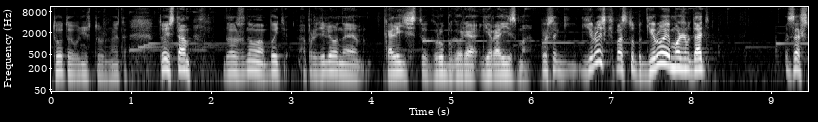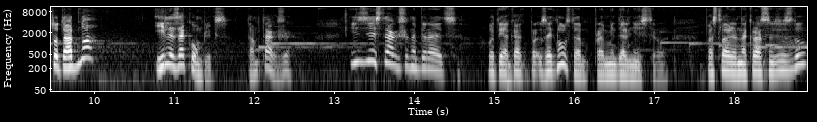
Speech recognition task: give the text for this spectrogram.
то-то уничтожено. Это. То есть там должно быть определенное количество, грубо говоря, героизма. Просто геройский поступок героя можем дать за что-то одно или за комплекс. Там так же. И здесь также набирается. Вот я как заикнулся там про медаль Нестерова. Послали на Красную Звезду,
